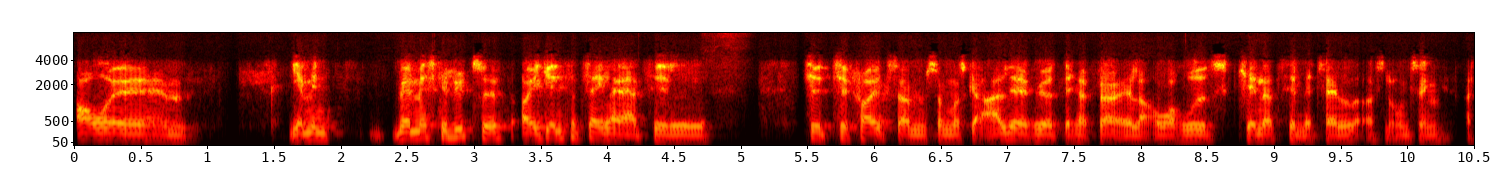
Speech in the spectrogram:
Og øh, jamen, hvad man skal lytte til, og igen så taler jeg til til, til folk, som, som måske aldrig har hørt det her før, eller overhovedet kender til metal og sådan nogle ting. Og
